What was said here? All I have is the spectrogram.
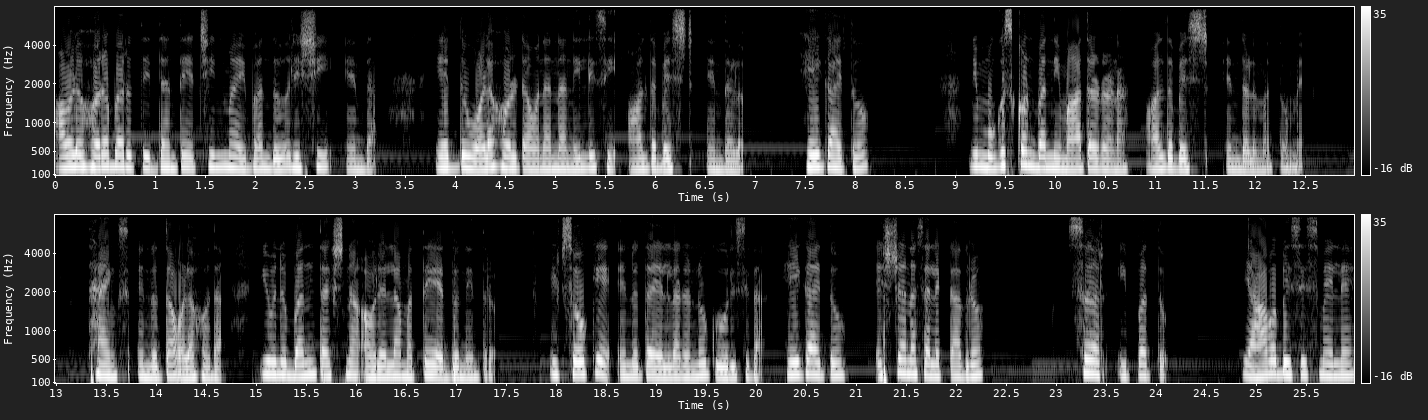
ಅವಳು ಹೊರಬರುತ್ತಿದ್ದಂತೆ ಚಿನ್ಮಯ್ ಬಂದು, ರಿಷಿ ಎಂದ. ಎದ್ದು ಒಳ ಹೊರಟವನನ್ನು ನಿಲ್ಲಿಸಿ ಆಲ್ ದ ಬೆಸ್ಟ್ ಎಂದಳು. ಹೇಗಾಯ್ತು? ನೀವು ಮುಗಿಸ್ಕೊಂಡು ಬನ್ನಿ, ಮಾತಾಡೋಣ. ಆಲ್ ದ ಬೆಸ್ಟ್ ಎಂದಳು ಮತ್ತೊಮ್ಮೆ. ಥ್ಯಾಂಕ್ಸ್ ಎನ್ನುತ್ತಾ ಒಳ ಹೋದ. ಇವನು ಬಂದ ತಕ್ಷಣ ಅವರೆಲ್ಲ ಮತ್ತೆ ಎದ್ದು ನಿಂತರು. ಇಟ್ಸ್ ಓಕೆ ಎನ್ನುತ್ತಾ ಎಲ್ಲರನ್ನೂ ಕೂರಿಸಿದ. ಹೇಗಾಯ್ತು? ಎಷ್ಟು ಜನ ಸೆಲೆಕ್ಟ್ ಆದ್ರು? ಸರ್ ಇಪ್ಪತ್ತು. ಯಾವ ಬೇಸಿಸ್ ಮೇಲೆ?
